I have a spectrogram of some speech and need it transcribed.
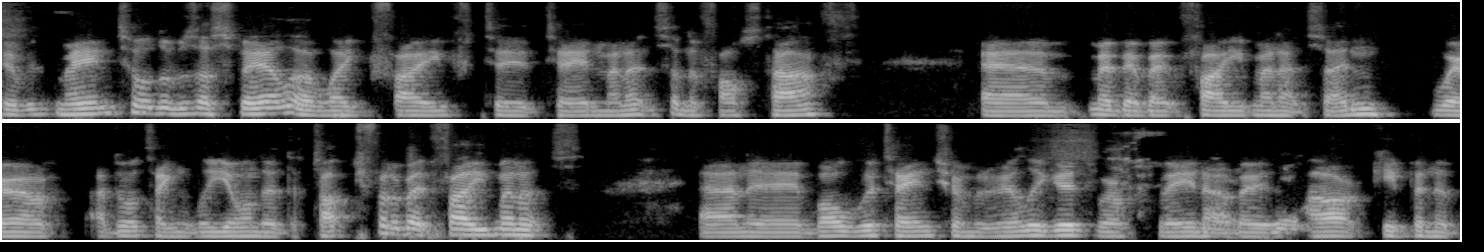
It was mental. There was a spell of like five to ten minutes in the first half um, maybe about five minutes in, where I don't think Lyon had a touch for about five minutes, and uh, ball retention was really good. We're spraying it about the park, keeping the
